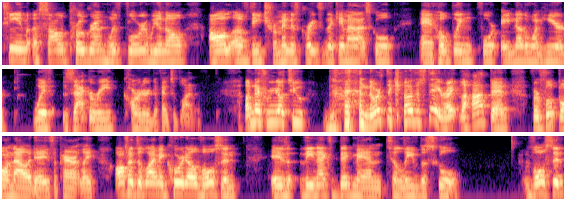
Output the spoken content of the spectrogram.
team, a solid program with Florida. We know all of the tremendous greats that came out of that school and hoping for another one here with Zachary Carter, defensive lineman. Up next, we go to North Dakota State, right? The hotbed for football nowadays, apparently. Offensive lineman Cordell Volson is the next big man to leave the school. Volson,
